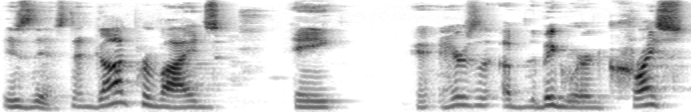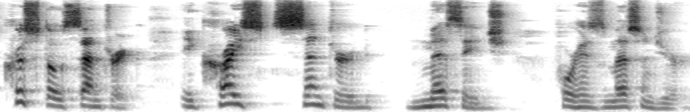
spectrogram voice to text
is this that God provides a, here's a, a, the big word Christ, Christocentric, a Christ centered message for his messenger.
